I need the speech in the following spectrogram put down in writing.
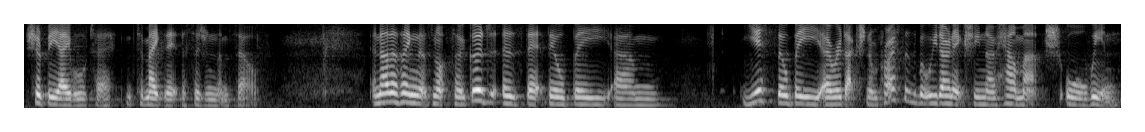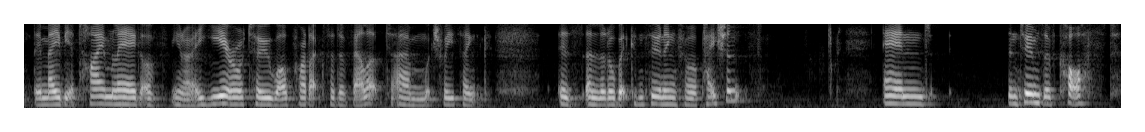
should be able to, to make that decision themselves. Another thing that's not so good is that there'll be, um, yes, there'll be a reduction in prices, but we don't actually know how much or when. There may be a time lag of you know a year or two while products are developed, um, which we think is a little bit concerning for patients. And in terms of cost,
